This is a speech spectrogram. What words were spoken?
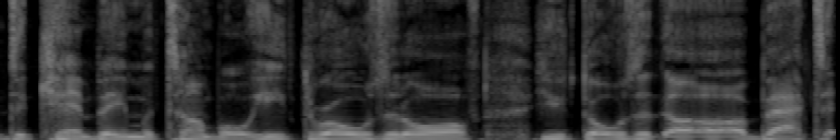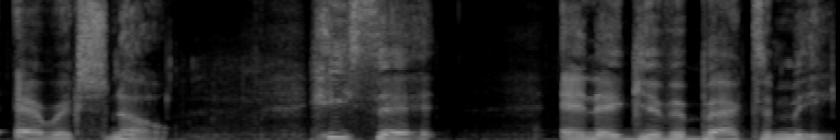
Dikembe Mutombo. He throws it off. He throws it uh, uh, back to Eric Snow. He said, and they give it back to me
